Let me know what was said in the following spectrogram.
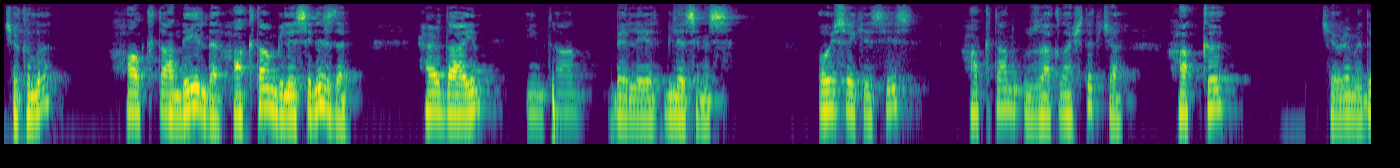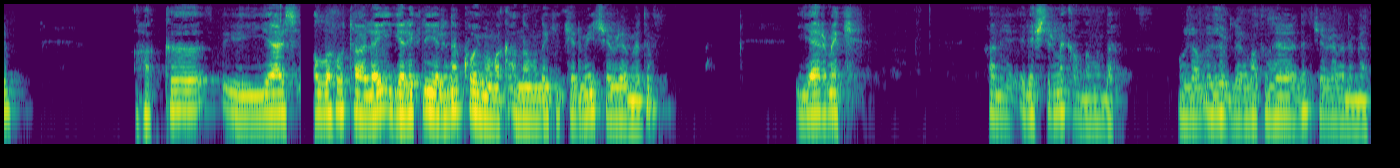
çakılı halktan değil de haktan bilesiniz de her daim imtihan bilesiniz. Oysa ki siz haktan uzaklaştıkça hakkı çeviremedim. Hakkı yer Allahu Teala'yı gerekli yerine koymamak anlamındaki kelimeyi çeviremedim. Yermek hani eleştirmek anlamında. Hocam özür dilerim hakkınızı helal edin çeviremedim yani.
